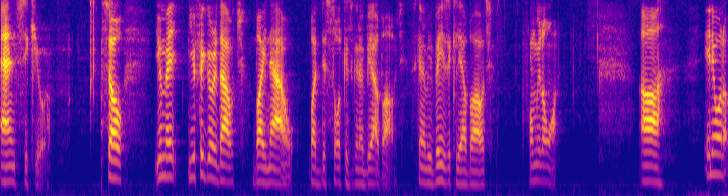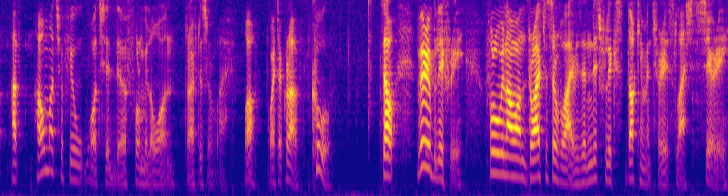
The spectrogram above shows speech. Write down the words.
and secure. So you may you figured out by now what this talk is going to be about. It's going to be basically about Formula One. Uh, anyone? Uh, how much of you watched the Formula One Drive to Survive? Wow, quite a crowd. Cool. So, very briefly, Formula One Drive to Survive is a Netflix documentary slash series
